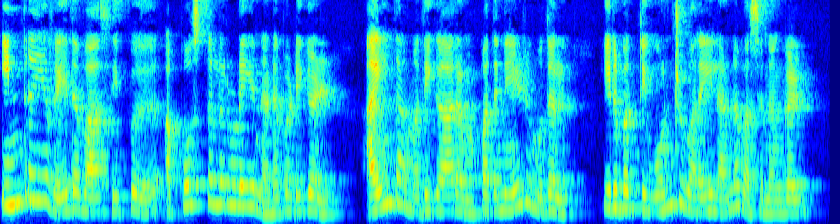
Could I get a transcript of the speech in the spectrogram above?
இன்றைய வேத வாசிப்பு அப்போஸ்தலருடைய நடவடிகள் ஐந்தாம் அதிகாரம் பதினேழு முதல் இருபத்தி ஒன்று வரையிலான வசனங்கள்.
